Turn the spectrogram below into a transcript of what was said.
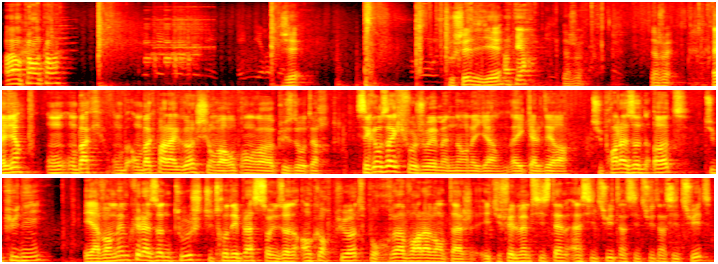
Ah, encore, encore un. J'ai. Touché, Didier. À terre. Bien joué. Bien joué. Allez, viens, on, on back. On, on back par la gauche et on va reprendre euh, plus de hauteur. C'est comme ça qu'il faut jouer maintenant, les gars, avec Caldera. Tu prends la zone haute, tu punis, et avant même que la zone touche, tu te redéplaces sur une zone encore plus haute pour avoir l'avantage. Et tu fais le même système, ainsi de suite, ainsi de suite, ainsi de suite.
